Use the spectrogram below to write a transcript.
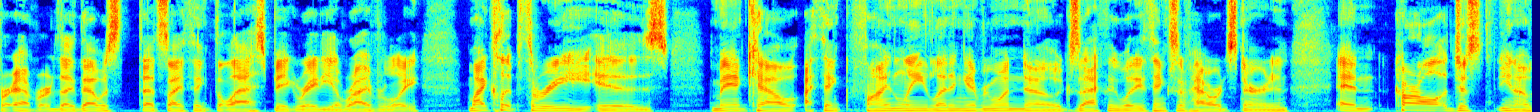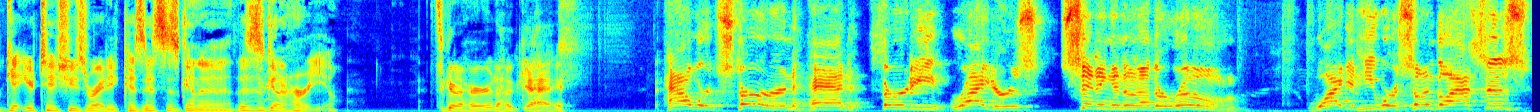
Forever. Like that was that's I think the last big radio rivalry. My clip three is Mancow. I think finally letting everyone know exactly what he thinks of Howard Stern and and Carl. Just you know, get your tissues ready because this is gonna this is gonna hurt you. It's going to hurt. Okay. Howard Stern had 30 writers sitting in another room. Why did he wear sunglasses?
